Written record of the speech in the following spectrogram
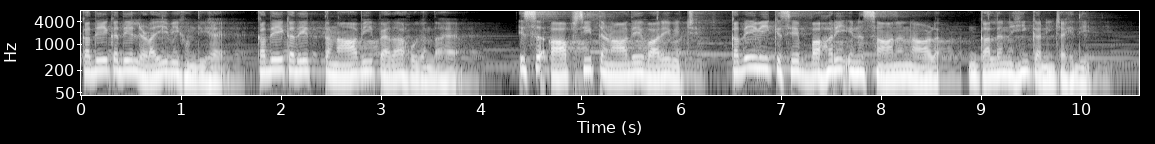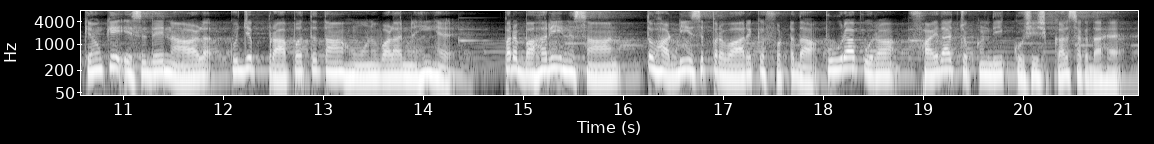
ਕਦੇ-ਕਦੇ ਲੜਾਈ ਵੀ ਹੁੰਦੀ ਹੈ, ਕਦੇ-ਕਦੇ ਤਣਾਅ ਵੀ ਪੈਦਾ ਹੋ ਜਾਂਦਾ ਹੈ। ਇਸ ਆਪਸੀ ਤਣਾਅ ਦੇ ਬਾਰੇ ਵਿੱਚ ਕਦੇ ਵੀ ਕਿਸੇ ਬਾਹਰੀ ਇਨਸਾਨ ਨਾਲ ਗੱਲ ਨਹੀਂ ਕਰਨੀ ਚਾਹੀਦੀ, ਕਿਉਂਕਿ ਇਸ ਦੇ ਨਾਲ ਕੁਝ ਪ੍ਰਾਪਤ ਤਾਂ ਹੋਣ ਵਾਲਾ ਨਹੀਂ ਹੈ, ਪਰ ਬਾਹਰੀ ਇਨਸਾਨ ਤੁਹਾਡੀ ਇਸ ਪਰਿਵਾਰਕ ਫੁੱਟ ਦਾ ਪੂਰਾ ਪੂਰਾ ਫਾਇਦਾ ਚੁੱਕਣ ਦੀ ਕੋਸ਼ਿਸ਼ ਕਰ ਸਕਦਾ ਹੈ।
